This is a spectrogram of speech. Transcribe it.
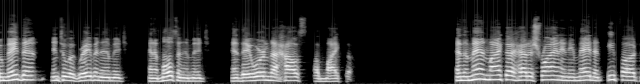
Who made them into a graven image and a molten image, and they were in the house of Micah. And the man Micah had a shrine, and he made an ephod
